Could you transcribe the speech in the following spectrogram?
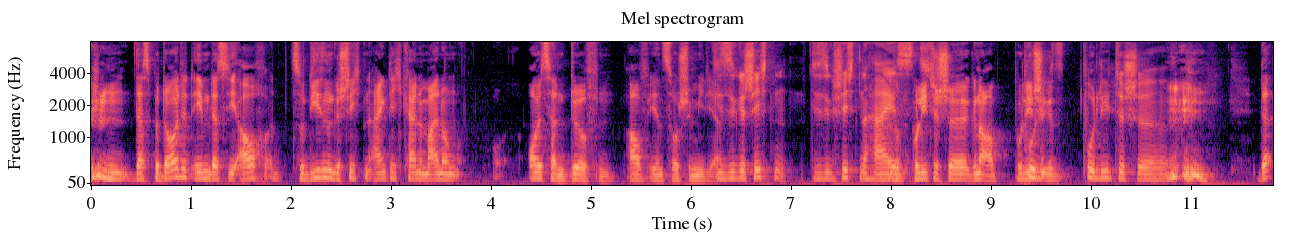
mhm. das bedeutet eben, dass sie auch zu diesen Geschichten eigentlich keine Meinung äußern dürfen auf ihren Social Media. Diese Geschichten, diese Geschichten heißt also politische, genau, politische, Pol politische da,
